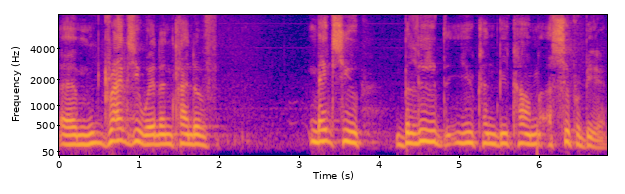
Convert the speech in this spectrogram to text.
um, drags you in and kind of makes you believe that you can become a super being.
